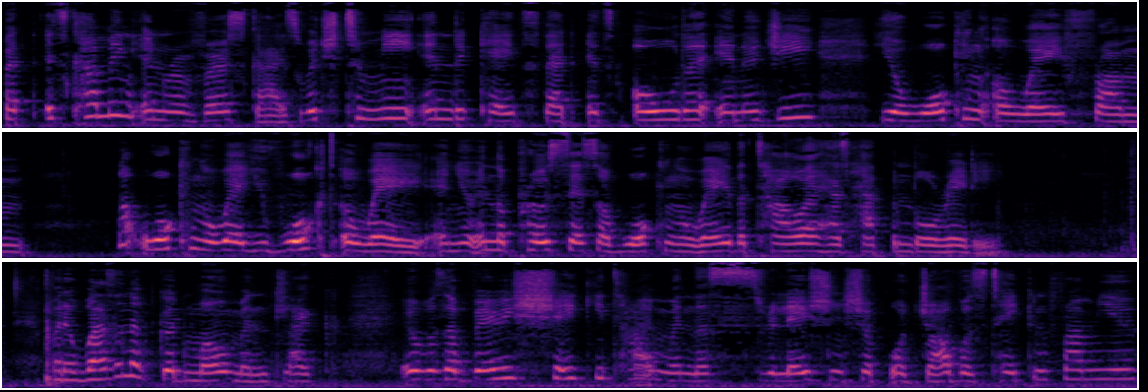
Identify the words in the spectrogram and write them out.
but it's coming in reverse guys which to me indicates that it's older energy you're walking away from not walking away, you've walked away and you're in the process of walking away. The tower has happened already. But it wasn't a good moment. Like, it was a very shaky time when this relationship or job was taken from you.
